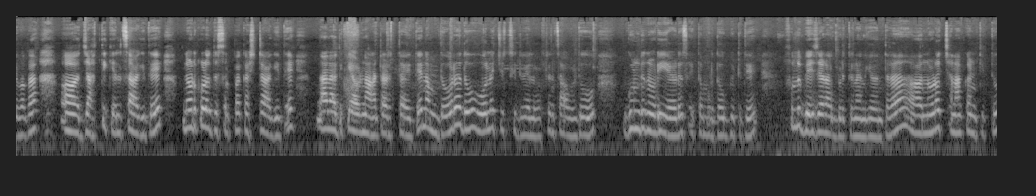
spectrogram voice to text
ಇವಾಗ ಜಾಸ್ತಿ ಕೆಲಸ ಆಗಿದೆ. ನೋಡ್ಕೊಳ್ಳೋದು ಸ್ವಲ್ಪ ಕಷ್ಟ ಆಗಿದೆ. ನಾನು ಅದಕ್ಕೆ ಅವಳನ್ನ ಆಟ ಆಡ್ತಾ ಇದ್ದೆ. ನಮ್ಮ ಡೋರದು ಓಲೆ ಚುಚ್ಚಿದ್ವಿ ಅಲ್ವ ಫ್ರೆಂಡ್ಸ್ ಅವಳದು ಗುಂಡು ನೋಡಿ ಎರಡು ಸಹಿತ ಮುರಿದೋಗ್ಬಿಟ್ಟಿದೆ. ಫುಲ್ಲು ಬೇಜಾರಾಗ್ಬಿಡ್ತು ನನಗೆ ಒಂಥರ. ನೋಡೋಕೆ ಚೆನ್ನಾಗಿ ಕಾಣ್ತಿತ್ತು.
